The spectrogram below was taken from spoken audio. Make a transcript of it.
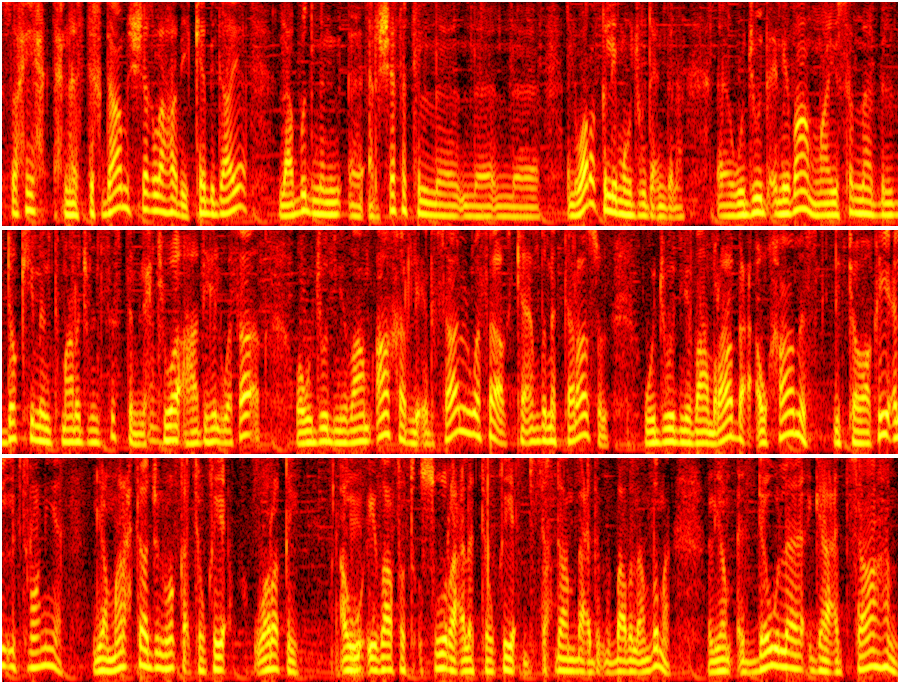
صحيح إحنا استخدام الشغلة هذه كبداية لابد من آه، أرشفة ال ال ال الورق اللي موجود عندنا. آه، وجود نظام ما يسمى بال document management system لاحتواء هذه الوثائق ووجود نظام آخر لإرسال الوثائق كأنظمة تراسل وجود نظام رابع أو خامس للتوقيع الإلكترونية. اليوم ما نحتاج نوقع توقيع ورقي أو إضافة صورة على التوقيع باستخدام بعض بعض الأنظمة. اليوم الدولة قاعد تساهم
